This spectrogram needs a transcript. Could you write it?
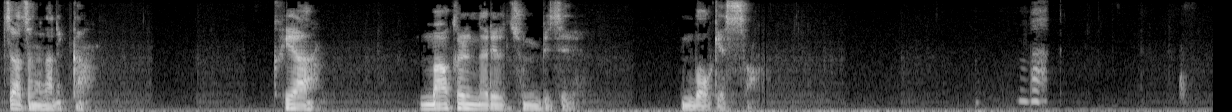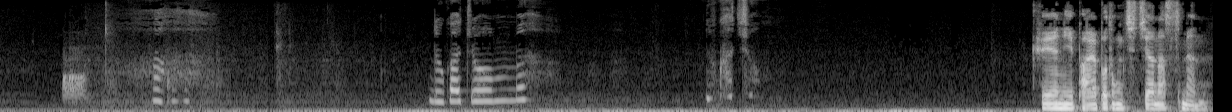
짜증나니까. 그야, 막을 내릴 준비지. 뭐겠어. 막 아, 누가 좀 누가 좀 괜히 발버둥 치지 않았으면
